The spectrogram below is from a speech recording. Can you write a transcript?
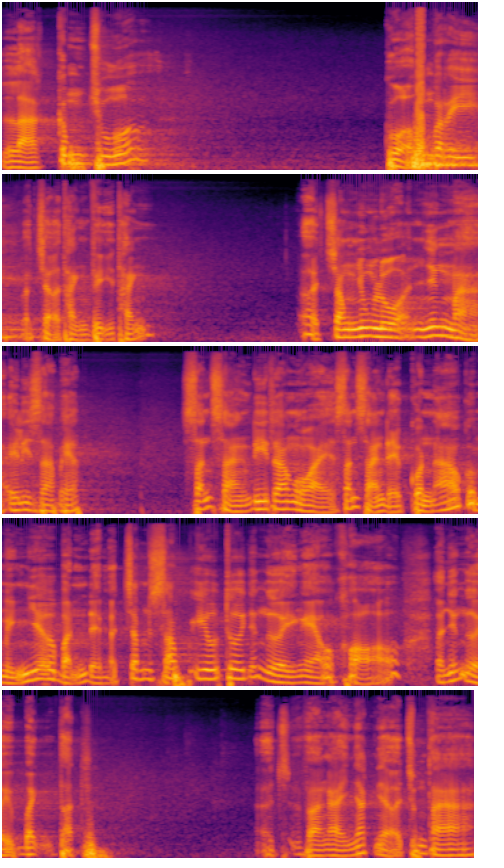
là công chúa của Hungary và trở thành vị thánh ở trong nhung lụa nhưng mà Elizabeth sẵn sàng đi ra ngoài, sẵn sàng để quần áo của mình nhơ bẩn để mà chăm sóc, yêu thương những người nghèo khổ và những người bệnh tật. Ờ, và ngài nhắc nhở chúng ta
